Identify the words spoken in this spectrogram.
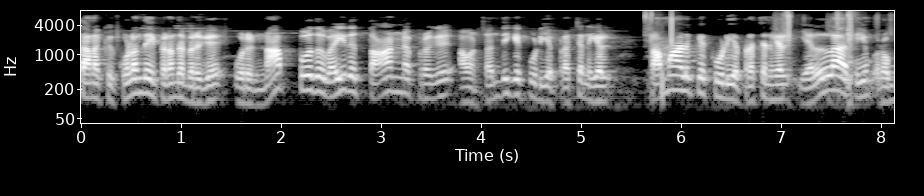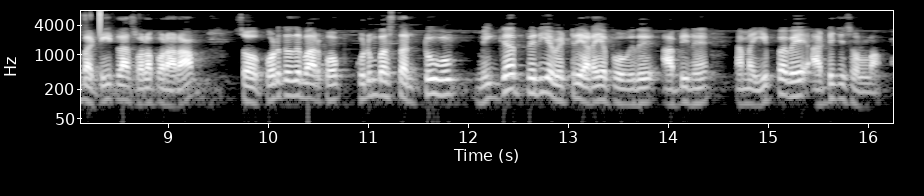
தனக்கு குழந்தை பிறந்த பிறகு ஒரு நாற்பது வயது தாண்டின பிறகு அவன் சந்திக்கக்கூடிய பிரச்சனைகள் சமாளிக்கக்கூடிய பிரச்சனைகள் எல்லாத்தையும் ரொம்ப டீட்டெயிலாக சொல்ல போகிறாராம் ஸோ பொறுத்தது பார்ப்போம். குடும்பஸ்தன் டூவும் மிகப்பெரிய வெற்றி அடைய போகுது அப்படின்னு நம்ம இப்போவே அடித்து சொல்லலாம்.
